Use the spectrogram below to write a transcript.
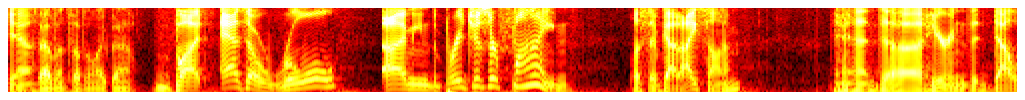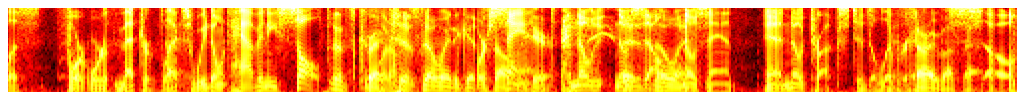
Yeah. Seven, something like that. But as a rule, I mean, the bridges are fine, unless they've got ice on them. And uh, here in the Dallas Fort Worth Metroplex, we don't have any salt. That's correct. There's no way to get or salt sand. here. No, no salt, no no, sand, and no trucks to deliver it. Sorry about that. So,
